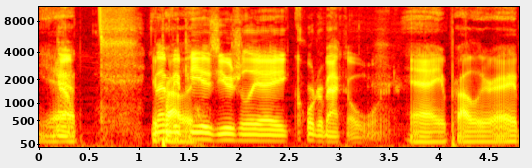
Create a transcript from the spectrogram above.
Yeah. No. The MVP probably- is usually a quarterback award. Yeah, you're probably right.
